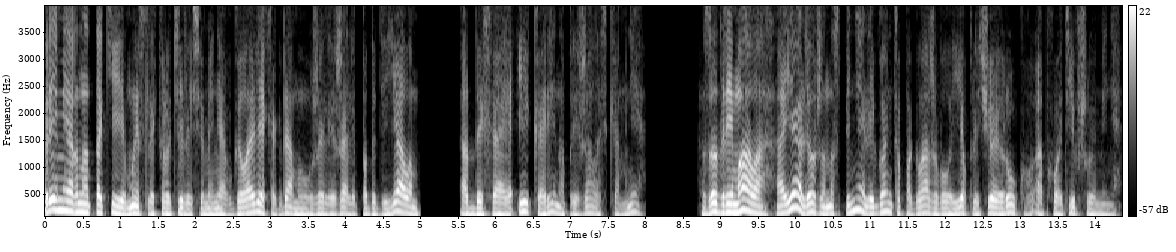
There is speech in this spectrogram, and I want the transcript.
Примерно такие мысли крутились у меня в голове, когда мы уже лежали под одеялом, отдыхая, и Карина прижалась ко мне. Задремала, а я, лежа на спине, легонько поглаживал ее плечо и руку, обхватившую меня.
